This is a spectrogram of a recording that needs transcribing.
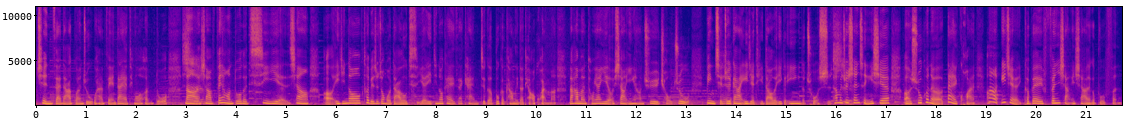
现在大家关注武汉肺炎，大家也听了很多。那像非常多的企业，像呃已经都特别是中国大陆企业，已经都开始在看这个不可抗力的条款嘛。那他们同样也有向银行去求助，并且就是刚才一姐提到的一个阴影的措施，他们去申请一些呃纾困的贷款。那一姐可不可以分享一下那个部分？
